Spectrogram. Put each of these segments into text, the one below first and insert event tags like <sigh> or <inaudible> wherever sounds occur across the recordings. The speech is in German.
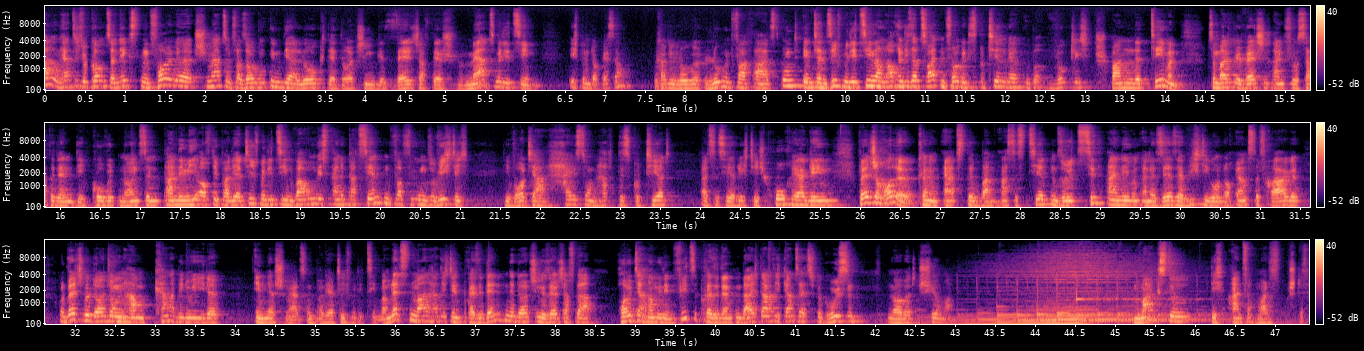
Hallo und herzlich willkommen zur nächsten Folge Schmerz und Versorgung im Dialog der Deutschen Gesellschaft der Schmerzmedizin. Ich bin Dr. Esser, Kardiologe, Lungenfacharzt und Intensivmediziner und auch in dieser zweiten Folge diskutieren wir über wirklich spannende Themen. Zum Beispiel, welchen Einfluss hatte denn die Covid-19-Pandemie auf die Palliativmedizin? Warum ist eine Patientenverfügung so wichtig? Die wurde ja heiß und hart diskutiert als es hier richtig hoch herging. Welche Rolle können Ärzte beim assistierten Suizid einnehmen? Eine sehr, sehr wichtige und auch ernste Frage. Und welche Bedeutungen haben Cannabinoide in der Schmerz- und Palliativmedizin? Beim letzten Mal hatte ich den Präsidenten der Deutschen Gesellschaft da. Heute haben wir den Vizepräsidenten da. Ich darf dich ganz herzlich begrüßen, Norbert Schirmann. Magst du dich einfach mal vorstellen?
